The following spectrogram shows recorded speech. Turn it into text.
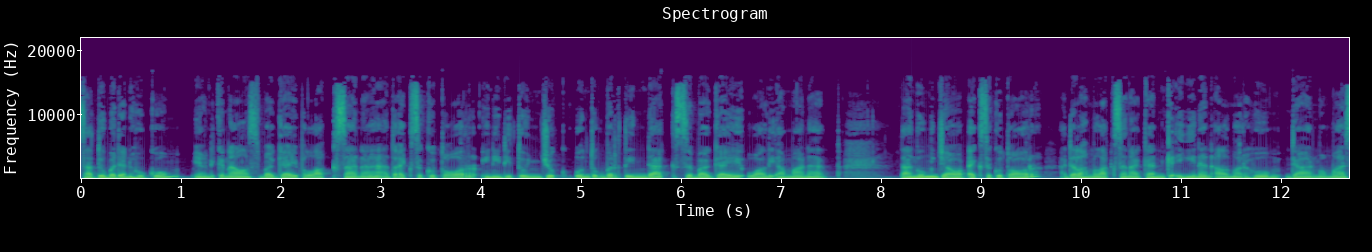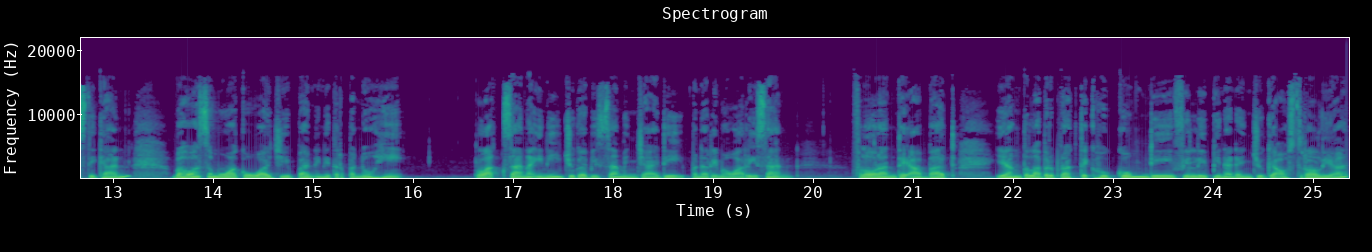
satu badan hukum yang dikenal sebagai pelaksana atau eksekutor ini ditunjuk untuk bertindak sebagai wali amanat. Tanggung jawab eksekutor adalah melaksanakan keinginan almarhum dan memastikan bahwa semua kewajiban ini terpenuhi. Pelaksana ini juga bisa menjadi penerima warisan. Florante Abad yang telah berpraktik hukum di Filipina dan juga Australia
